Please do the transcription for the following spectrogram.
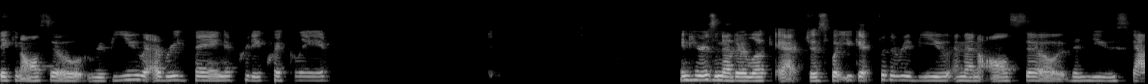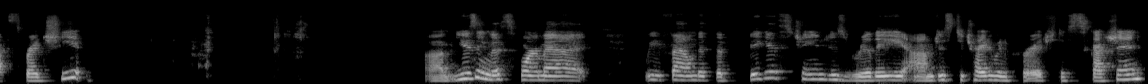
They can also review everything pretty quickly. And here's another look at just what you get for the review and then also the new staff spreadsheet. Um, using this format, we found that the biggest change is really um, just to try to encourage discussion.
